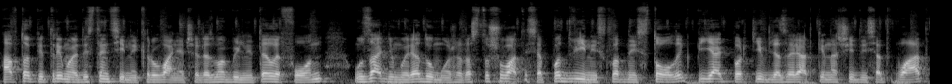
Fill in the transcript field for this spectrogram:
Авто підтримує дистанційне керування через мобільний телефон. У задньому ряду може розташуватися подвійний складний столик, 5 портів для зарядки на 60 Вт,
